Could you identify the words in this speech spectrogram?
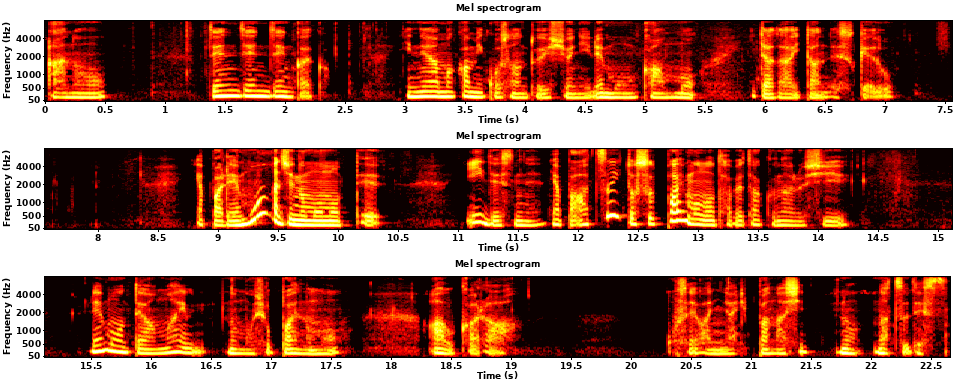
あの全然前回か。犬山神子さんと一緒にレモン缶もいただいたんですけどやっぱレモン味のものっていいですね。やっぱ暑いと酸っぱいもの食べたくなるしレモンって甘いのもしょっぱいのも合うからお世話になりっぱなしの夏です。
